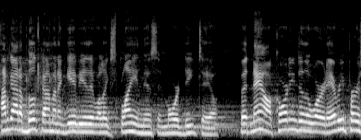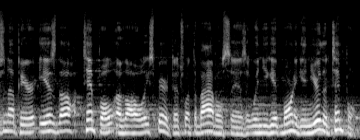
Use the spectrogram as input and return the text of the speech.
I've got a book I'm going to give you that will explain this in more detail. But now, according to the word, every person up here is the temple of the Holy Spirit. That's what the Bible says. That when you get born again, you're the temple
